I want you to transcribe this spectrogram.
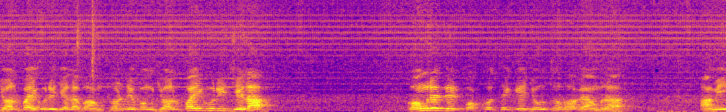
জলপাইগুড়ি জেলা বামফ্রন্ট এবং জলপাইগুড়ি জেলা কংগ্রেসের পক্ষ থেকে যৌথভাবে আমরা, আমি,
